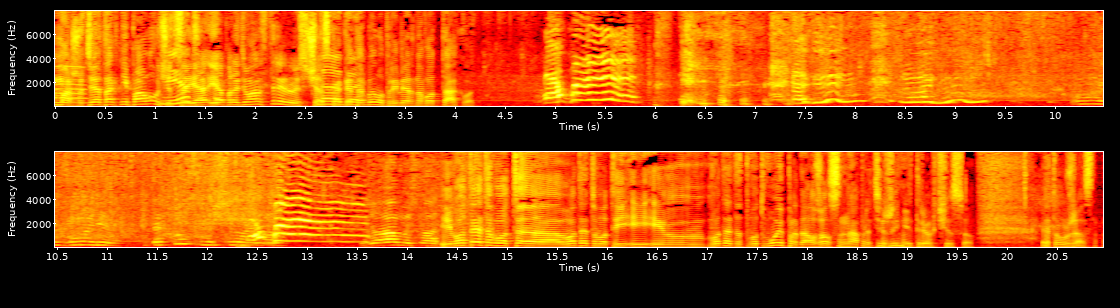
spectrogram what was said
Маш, у тебя так не получится. Я, я продемонстрирую сейчас, да, как да. это было примерно вот так вот. И вот это вот, э, вот это вот, и, и, и вот этот вот вой продолжался на протяжении трех часов. Это ужасно.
